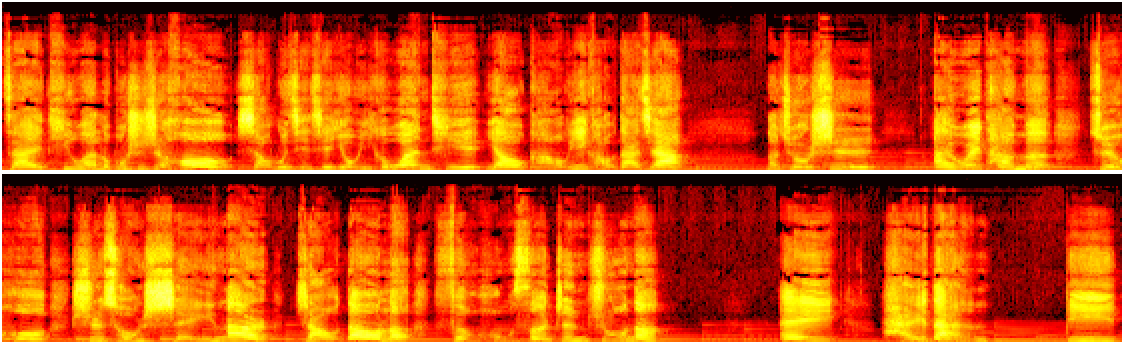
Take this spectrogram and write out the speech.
在听完了故事之后，小鹿姐姐有一个问题要考一考大家，那就是艾薇他们最后是从谁那儿找到了粉红色珍珠呢？A. 海胆，B.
